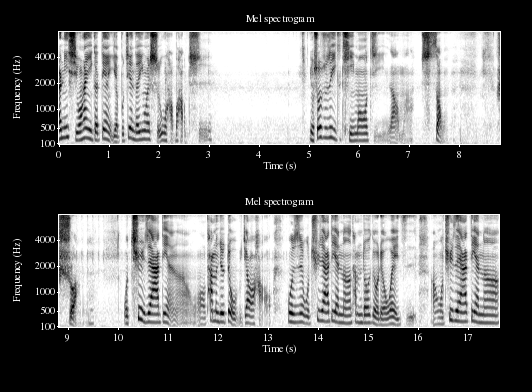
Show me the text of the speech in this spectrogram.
而你喜欢一个店，也不见得因为食物好不好吃，有时候就是一个 e m o 你知道吗？送爽。我去这家店啊，哦，他们就对我比较好，或者是我去这家店呢，他们都会给我留位置啊。我去这家店呢，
